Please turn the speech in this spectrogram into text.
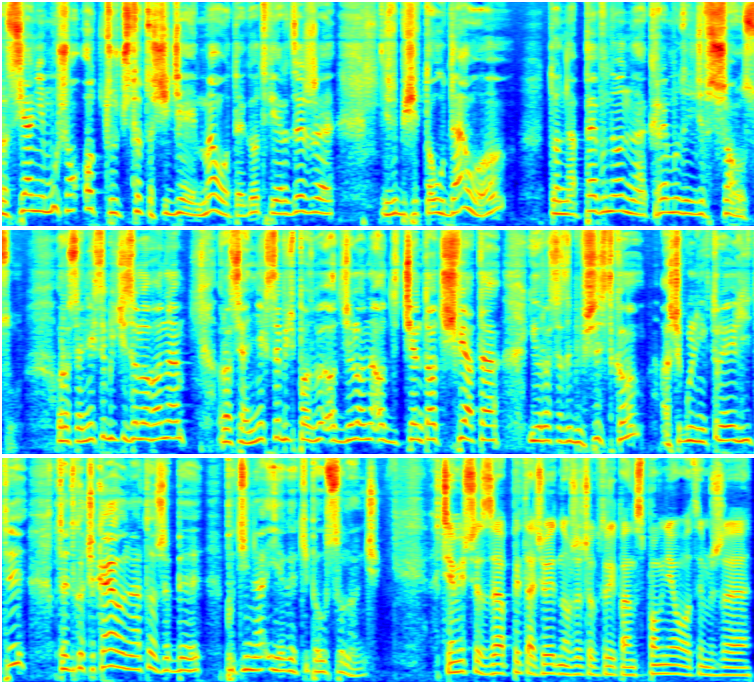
Rosjanie muszą odczuć to, co się dzieje. Mało tego, twierdzę, że jeżeli się to udało, to na pewno na Kremlu dojdzie wstrząsu. Rosja nie chce być izolowana, Rosja nie chce być oddzielona, odcięta od świata i Rosja zrobi wszystko, a szczególnie niektóre elity, które tylko czekają na to, żeby Putina i jego ekipę usunąć. Chciałem jeszcze zapytać o jedną rzecz, o której pan wspomniał, o tym, że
